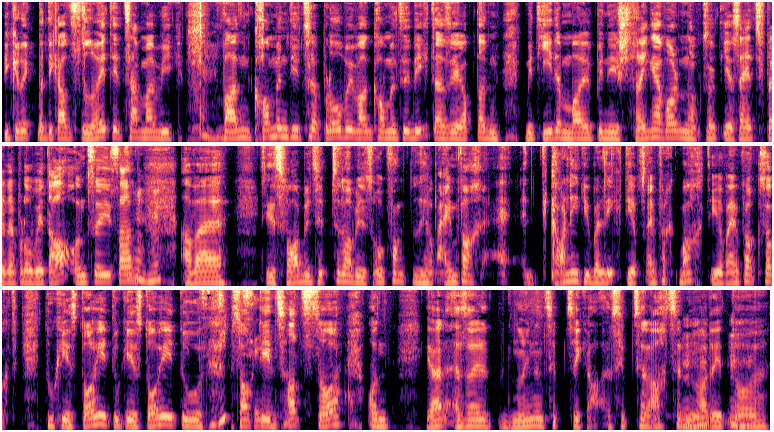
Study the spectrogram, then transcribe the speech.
Wie kriegt man die ganzen Leute zusammen? Wie, wann kommen die zur Probe? Wann kommen sie nicht? Also ich habe dann mit jedem Mal bin ich strenger geworden und habe gesagt, ihr seid bei der Probe da und so sagen. Mhm. Aber das war mit 17 habe ich das angefangen und ich habe einfach äh, gar nicht überlegt. Ich habe es einfach gemacht. Ich habe einfach gesagt, du gehst da hin, du gehst da hin, du 17. sag den Satz so. Und ja, also 79, 17, 18 mhm. war ich da, mhm.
